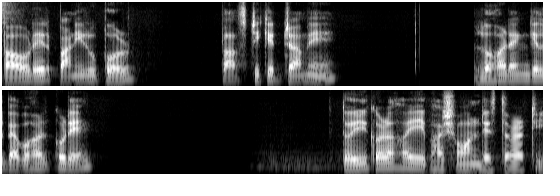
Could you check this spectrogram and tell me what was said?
বাউরের পানির উপর প্লাস্টিকের ড্রামে লোহার অ্যাঙ্গেল ব্যবহার করে তৈরি করা হয় এই ভাসমান রেস্তোরাঁটি।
